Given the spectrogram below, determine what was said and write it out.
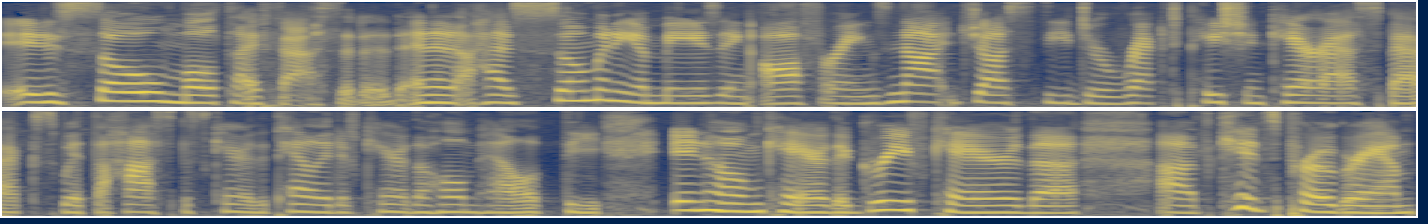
it is so multifaceted and it has so many amazing offerings, not just the direct patient care aspects with the hospice care, the palliative care, the home health, the in home care, the grief care, the uh, kids program,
